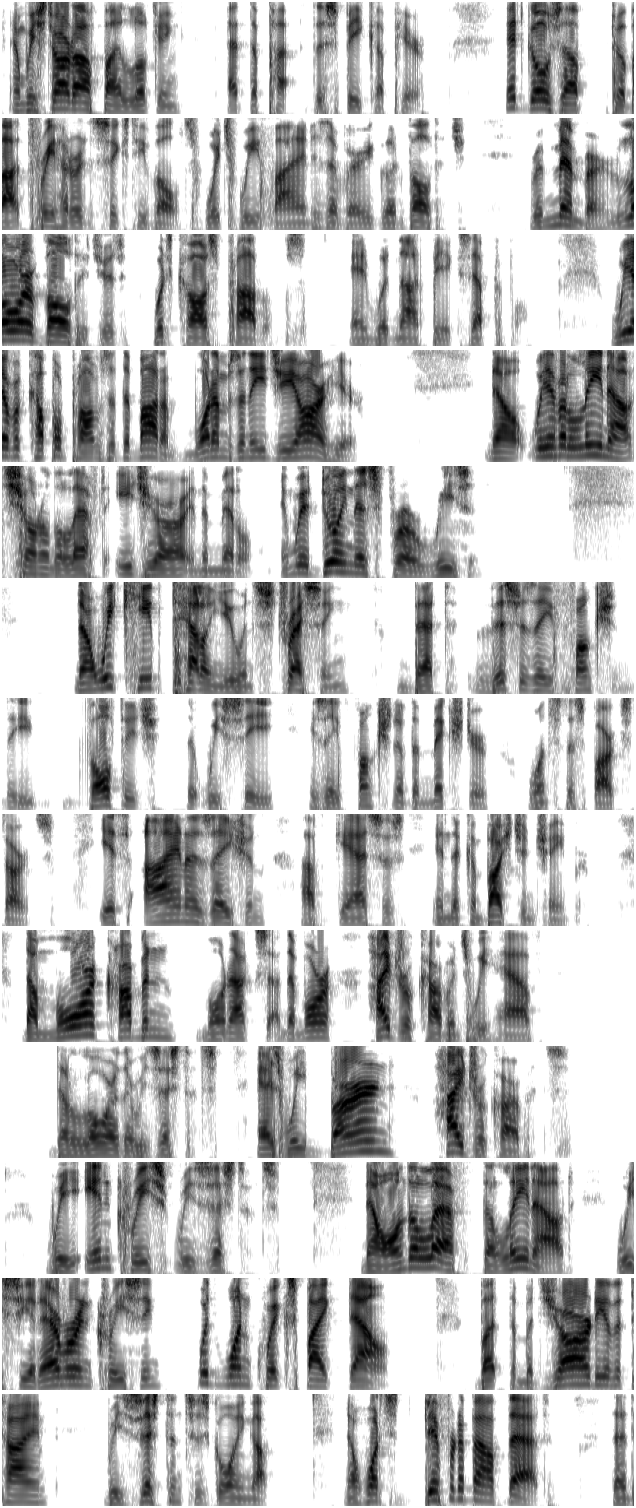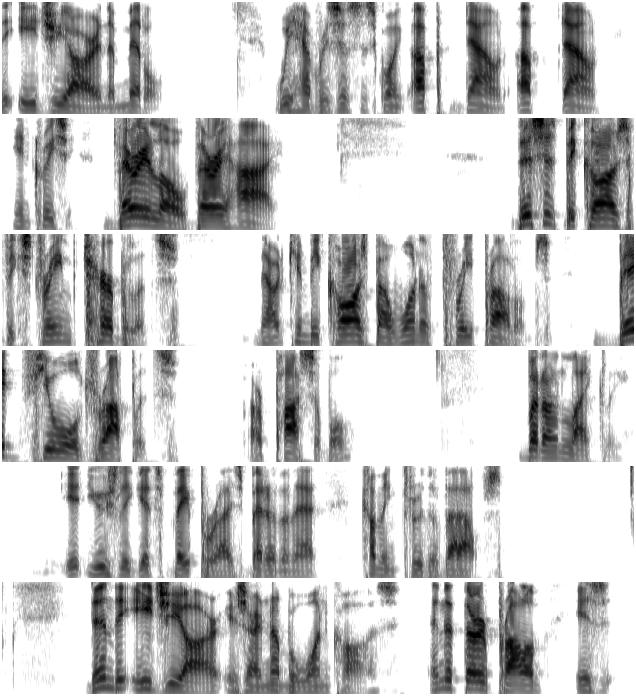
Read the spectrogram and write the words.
And we start off by looking at the, the speak up here. It goes up to about 360 volts, which we find is a very good voltage. Remember, lower voltages would cause problems and would not be acceptable. We have a couple problems at the bottom. One of them is an EGR here. Now, we have a lean out shown on the left, EGR in the middle, and we're doing this for a reason. Now, we keep telling you and stressing that this is a function. The voltage that we see is a function of the mixture once the spark starts. It's ionization of gases in the combustion chamber. The more carbon monoxide, the more hydrocarbons we have, the lower the resistance. As we burn hydrocarbons, we increase resistance. Now on the left, the lean out, we see it ever increasing with one quick spike down. But the majority of the time, resistance is going up. Now what's different about that than the EGR in the middle. We have resistance going up, down, up, down, increasing. Very low, very high. This is because of extreme turbulence. Now it can be caused by one of three problems. Big fuel droplets are possible, but unlikely. It usually gets vaporized better than that coming through the valves. Then the EGR is our number one cause. And the third problem is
